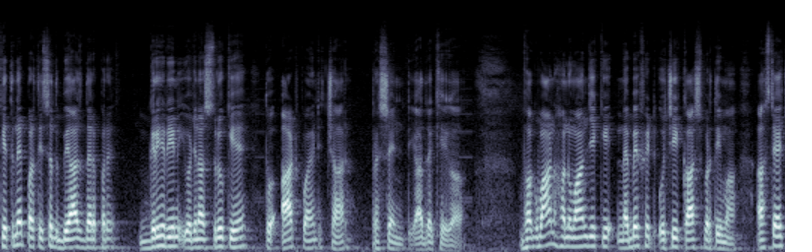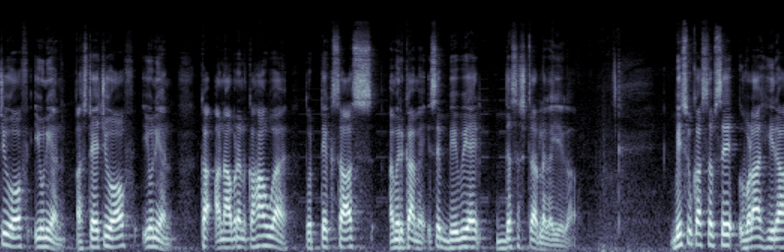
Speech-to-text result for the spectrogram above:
कितने प्रतिशत ब्याज दर पर गृह ऋण योजना शुरू की है तो 8.4 परसेंट, याद रखिएगा। भगवान हनुमान जी की नब्बे फीट ऊँची काश प्रतिमा statue of union statue of union का अनावरण कहाँ हुआ है? तो टेक्सास, अमेरिका में। इसे बी वी आई दस स्टार लगाइएगा। विश्व का सबसे बड़ा हीरा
